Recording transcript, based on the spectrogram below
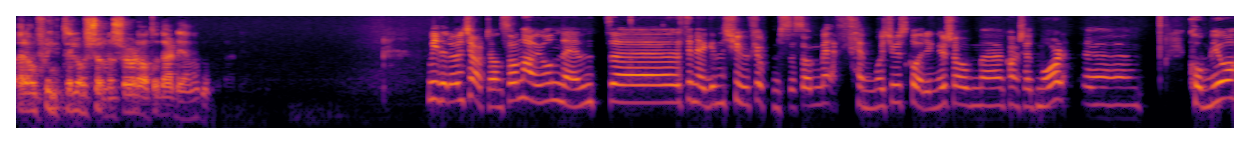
er han flink til å skjønne sjøl at det er det han er god på. Widerøe Kjartansson har jo nevnt uh, sin egen 2014-sesong med 25 skåringer som uh, kanskje et mål. Uh, kom jo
